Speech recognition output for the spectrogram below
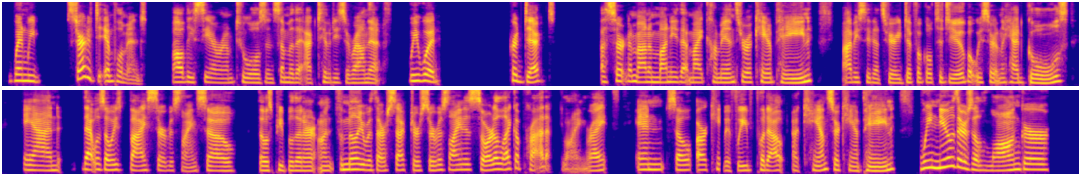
when we started to implement all these CRM tools and some of the activities around that, we would predict a certain amount of money that might come in through a campaign. Obviously, that's very difficult to do, but we certainly had goals. And that was always by service line. So those people that are unfamiliar with our sector, service line is sort of like a product line, right? And so our, if we put out a cancer campaign, we knew there's a longer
